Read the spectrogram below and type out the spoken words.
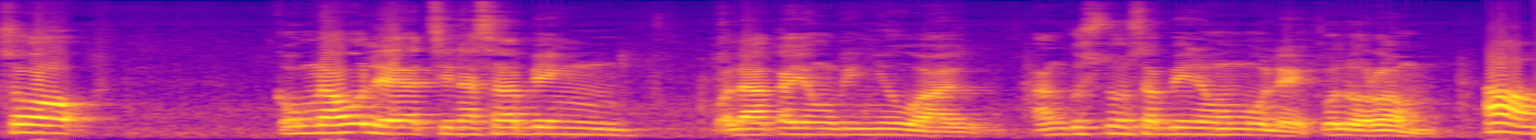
So, kung nahuli at sinasabing wala kayong renewal, ang gusto sabihin ng humuli, kolorom. Oo,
